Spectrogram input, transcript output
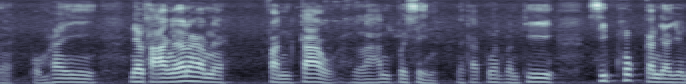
นะผมให้แนวทางแล้วนะครับนะฟัน 9 ล้านเปอร์เซ็นต์นะครับงวดวันที่ 16 กันยายน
